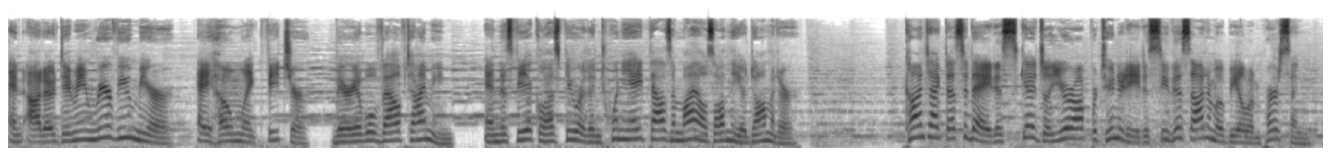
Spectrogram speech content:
an auto-dimming rearview mirror, a HomeLink feature, variable valve timing, and this vehicle has fewer than 28,000 miles on the odometer. Contact us today to schedule your opportunity to see this automobile in person.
